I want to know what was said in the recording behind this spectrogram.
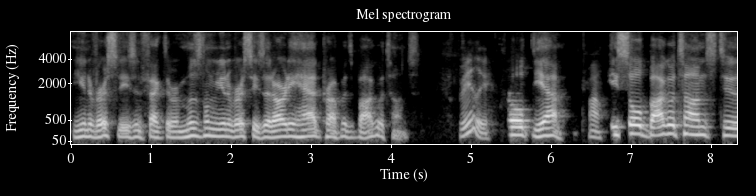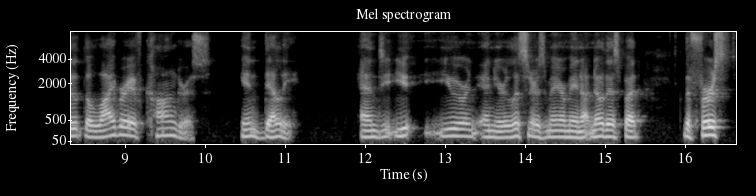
universities. In fact, there were Muslim universities that already had Prabhupada's Bhagavatams. Really? Sold, yeah. Wow. He sold Bhagavatams to the Library of Congress in Delhi. And you, you and your listeners may or may not know this, but the first,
